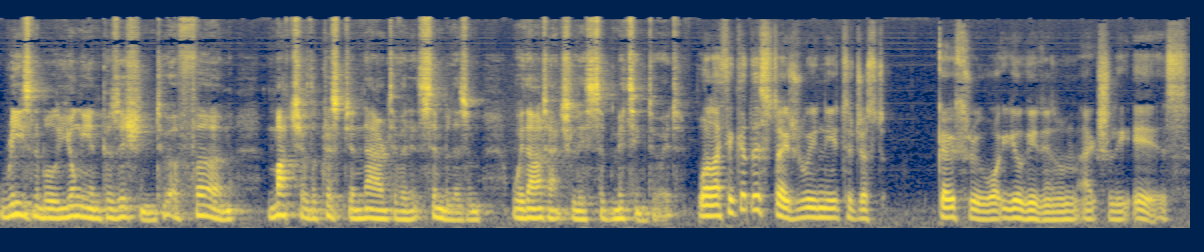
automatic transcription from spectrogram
reasonable Jungian position to affirm much of the Christian narrative and its symbolism without actually submitting to it. Well, I think at this stage we need to just go through what Jungianism actually is.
